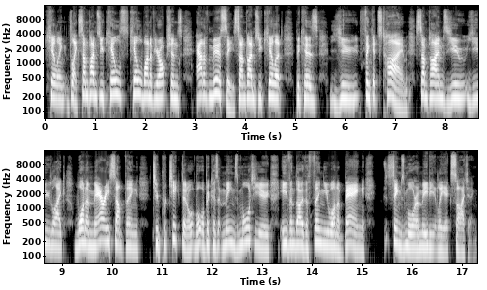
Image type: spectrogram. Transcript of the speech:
killing like sometimes you kill kill one of your options out of mercy sometimes you kill it because you think it's time sometimes you you like want to marry something to protect it or, or because it means more to you even though the thing you want to bang seems more immediately exciting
